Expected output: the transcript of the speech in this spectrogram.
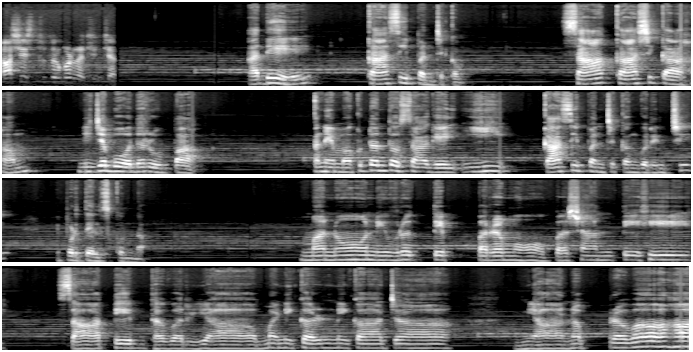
కాశీస్థుతులు కూడా రచించారు. అదే కాశీ పంచకం. సా కాశికాహం నిజబోధ రూప అనే మకుటంతో సాగే ఈ కాశీ పంచకం గురించి ఇప్పుడు తెలుసుకుందాం. మనోనివృత్తి పరమోపశాంతి సాతీర్థవర్యా మణికర్ణికా చ ज्ञानप्रवाहा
